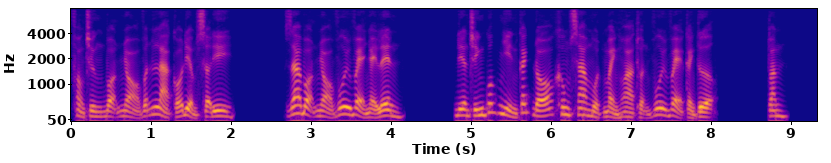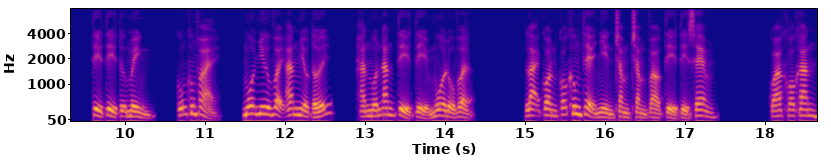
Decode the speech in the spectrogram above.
phòng trừng bọn nhỏ vẫn là có điểm sợ đi. Ra bọn nhỏ vui vẻ nhảy lên. Điền chính quốc nhìn cách đó không xa một mảnh hòa thuận vui vẻ cảnh tượng. Toan. Tỷ tỷ tự mình, cũng không phải, mua như vậy ăn nhiều tới, hắn muốn ăn tỷ tỷ mua đồ vật. Lại còn có không thể nhìn chằm chằm vào tỷ tỷ xem. Quá khó khăn.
